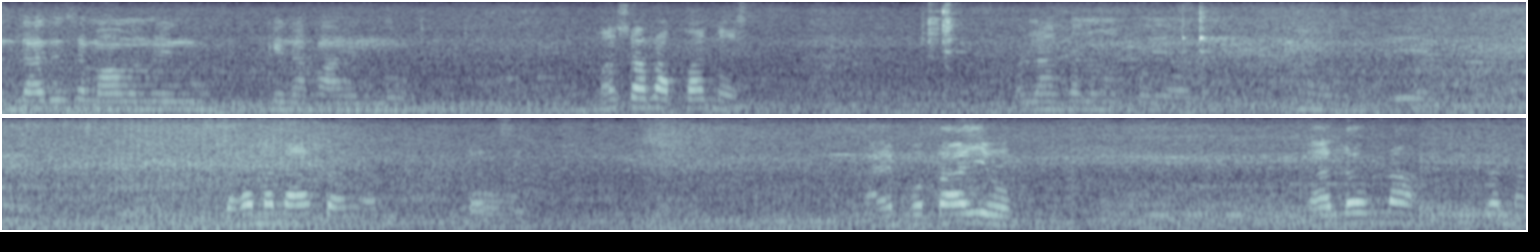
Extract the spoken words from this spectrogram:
Then dati sa mama mo yung kinakain mo. Masarapan eh. Malasa naman po yan. Hmm. Saka malasa ang ano, pansit. Kain po tayo. Galaw na. Ika na.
